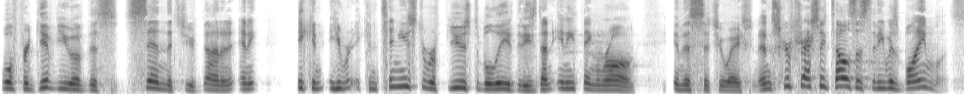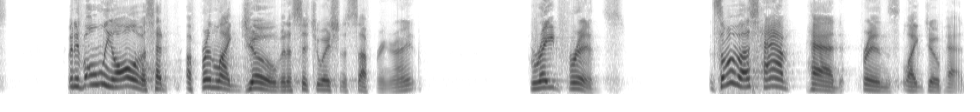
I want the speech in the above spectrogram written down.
will forgive you of this sin that you've done. And, and he, can, he re- continues to refuse to believe that he's done anything wrong in this situation. And scripture actually tells us that he was blameless. But if only all of us had a friend like Job in a situation of suffering, right? Great friends. And some of us have had friends like Job had.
